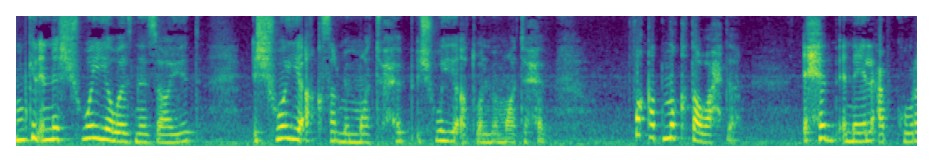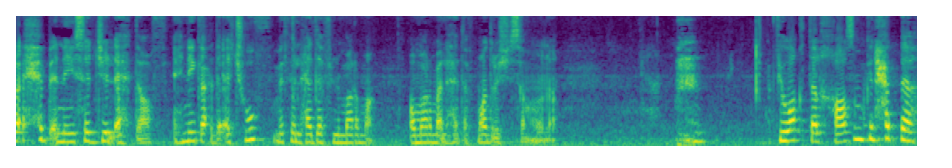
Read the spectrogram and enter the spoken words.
ممكن إنه شوية وزنه زايد شوية أقصر مما تحب شوية أطول مما تحب. فقط نقطة واحدة. يحب إنه يلعب كورة يحب إنه يسجل أهداف. هني قاعدة أشوف مثل هدف المرمى أو مرمى الهدف ما أدري إيش يسمونه. في وقت الخاص ممكن حتى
